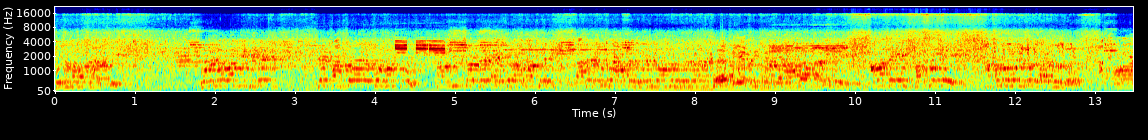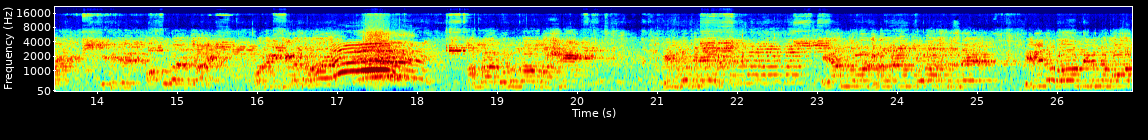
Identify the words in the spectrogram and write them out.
ধন্যবাদ জানাচ্ছি। গোবিন্দগঞ্জের যে বাস্তবায়নের প্রকল্প সরকারের সবাই ইপিতে বাস্তবায়ন চায়। কথা কি ঠিক আছে ভাই? আমরা গোবিন্দবাসী দীর্ঘদিনের এই আন্দোলন সংগ্রাম চলে আসতেছে। বিভিন্ন দল বিভিন্ন মত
